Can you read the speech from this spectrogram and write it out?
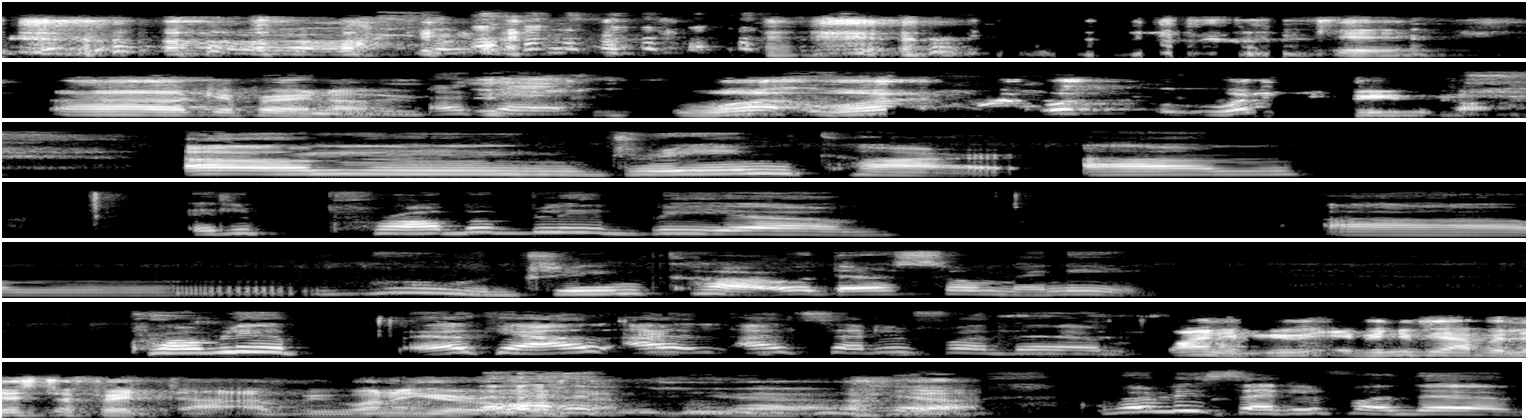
okay, uh, okay, fair enough. Okay. What, what, what, what is your dream car? Um, dream car. Um, it'll probably be a um, oh, dream car. Oh, there are so many. Probably a okay. I'll I'll, I'll settle for the Fine, if you, even if you have a list of it, uh, we want to hear all of them. Yeah. No, Yeah. I'll probably settle for the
